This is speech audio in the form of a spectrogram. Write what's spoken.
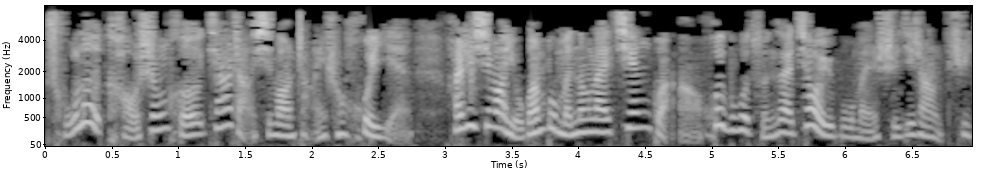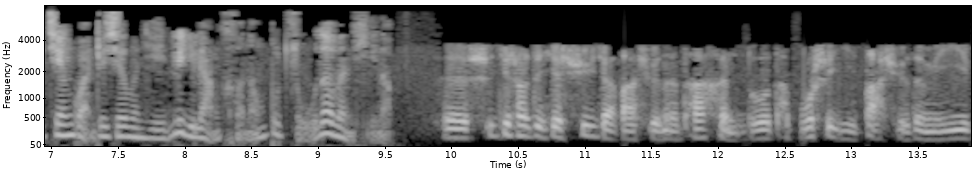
除了考生和家长希望长一双慧眼，还是希望有关部门能来监管啊？会不会存在教育部门实际上去监管这些问题力量可能不足的问题呢？呃，实际上这些虚假大学呢，它很多它不是以大学的名义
